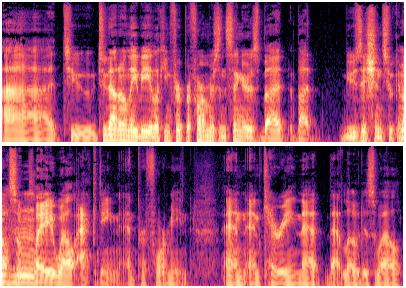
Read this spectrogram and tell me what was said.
uh, to to not only be looking for performers and singers, but but musicians who can also play while acting and performing and and carrying that that load as well.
